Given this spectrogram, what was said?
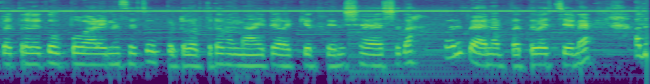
അപ്പോൾ എത്രയൊക്കെ ഉപ്പ് വേണതിനനുസരിച്ച് ഉപ്പിട്ട് കൊടുത്തിട്ട് നന്നായിട്ട് ഇളക്കിയെടുത്തതിന് ശേഷം ഒരു പാൻ അടുപ്പത്ത് വെച്ചേണേ അത്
